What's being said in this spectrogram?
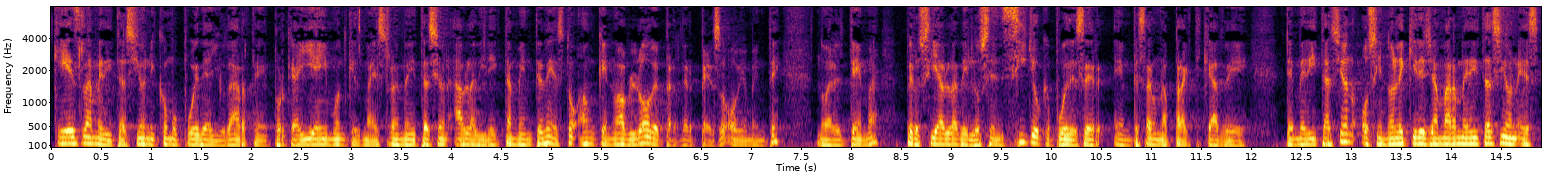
¿Qué es la meditación y cómo puede ayudarte? Porque ahí Eamon, que es maestro de meditación, habla directamente de esto, aunque no habló de perder peso, obviamente, no era el tema, pero sí habla de lo sencillo que puede ser empezar una práctica de, de meditación, o si no le quieres llamar meditación, es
